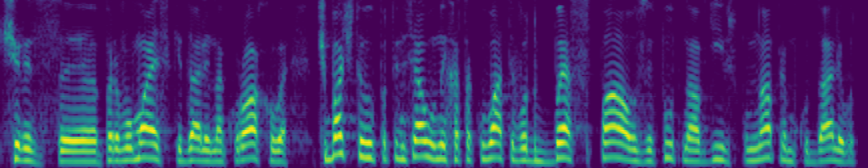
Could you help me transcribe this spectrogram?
через е, Первомайське далі на Курахове. Чи бачите ви потенціал у них атакувати от без паузи тут на Авдіївському напрямку, далі, от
